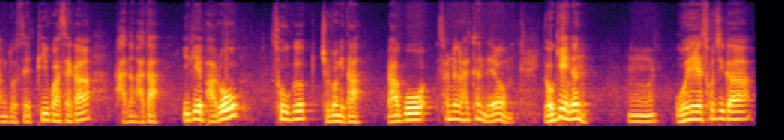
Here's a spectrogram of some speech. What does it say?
양도세 비과세가 가능하다. 이게 바로 소급 적용이다 라고 설명을 할 텐데요. 여기에는 음, 오해의 소지가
